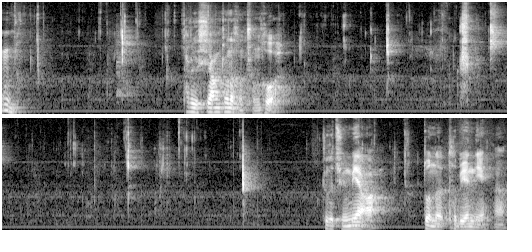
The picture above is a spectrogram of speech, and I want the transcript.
嗯，它这个香真的很醇厚啊。这个裙边啊，炖的特别黏啊。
